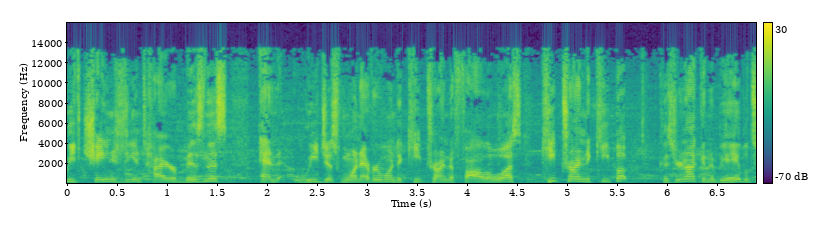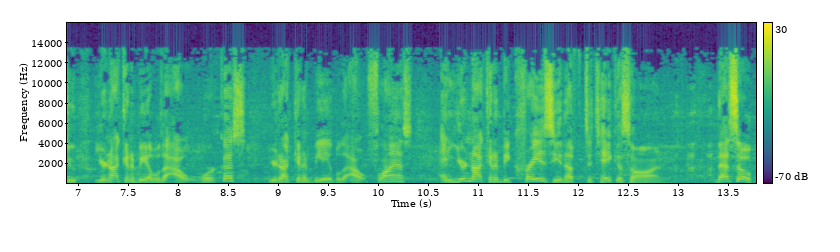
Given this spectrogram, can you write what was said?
We've changed the entire business, and we just want everyone to keep trying to follow us, keep trying to keep up, because you're not going to be able to. You're not going to be able to outwork us. You're not going to be able to outfly us, and you're not going to be crazy enough to take us on. That's so.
